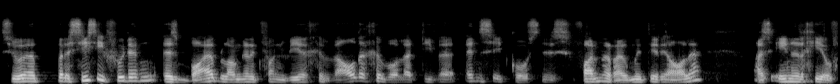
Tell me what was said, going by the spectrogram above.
So presisievoeding is baie belangrik vanweë geweldige volatiewe insetkoste van roumateriale as energie of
